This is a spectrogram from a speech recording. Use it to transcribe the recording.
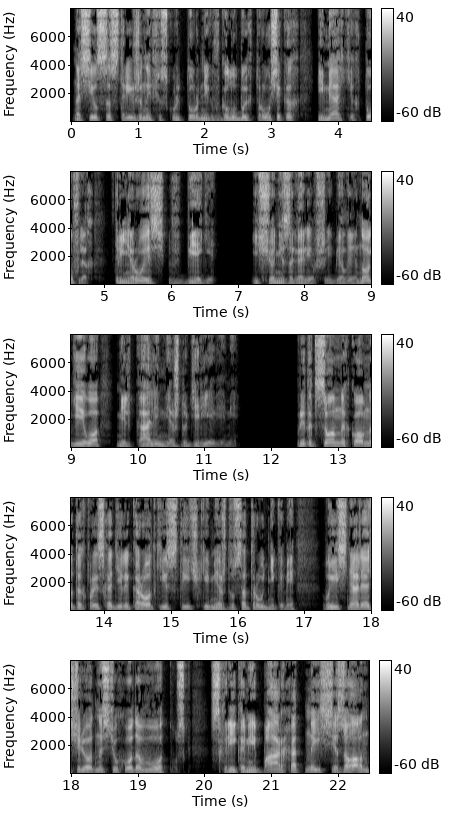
носился стриженный физкультурник в голубых трусиках и мягких туфлях, тренируясь в беге. Еще не загоревшие белые ноги его мелькали между деревьями. В редакционных комнатах происходили короткие стычки между сотрудниками, выясняли очередность ухода в отпуск. С криками «Бархатный сезон!»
